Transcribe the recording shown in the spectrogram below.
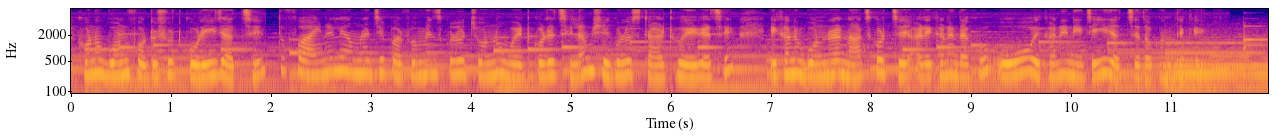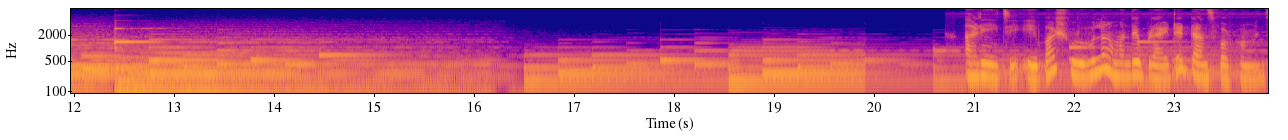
এখনও বোন ফটোশ্যুট করেই যাচ্ছে। তো ফাইনালি আমরা যে পারফরমেন্সগুলোর জন্য ওয়েট করেছিলাম, সেগুলো স্টার্ট হয়ে গেছে। এখানে বোনরা নাচ করছে, আর এখানে দেখো, ও এখানে নেচেই যাচ্ছে তখন থেকে। আর এই যে, এবার শুরু হলো আমাদের ব্রাইডের ডান্স পারফরমেন্স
